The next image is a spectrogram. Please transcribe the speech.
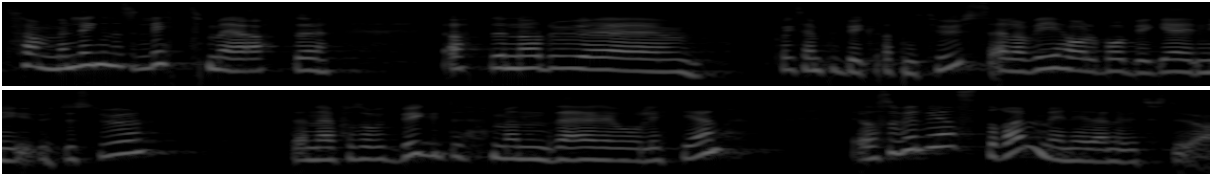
sammenlignes litt med at, at når du eh, f.eks. bygger et nytt hus, eller vi holder på å bygge en ny utestue Den er for så vidt bygd, men det er jo litt igjen. Og så vil vi ha strøm inn i denne utestua.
